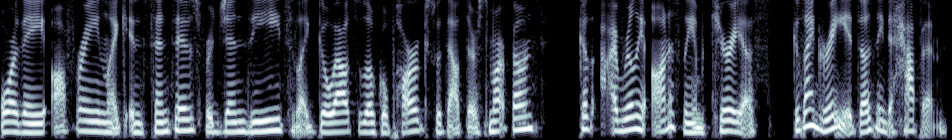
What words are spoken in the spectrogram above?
Or are they offering like incentives for Gen Z to like go out to local parks without their smartphones? Because I really honestly am curious because I agree it does need to happen.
